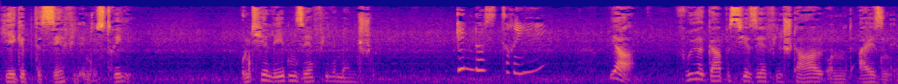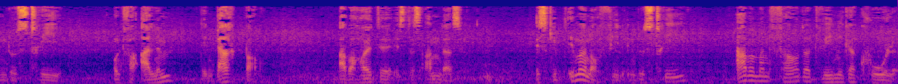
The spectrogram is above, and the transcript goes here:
hier gibt es sehr viel Industrie. Und hier leben sehr viele Menschen. Industrie? Ja, früher gab es hier sehr viel Stahl- und Eisenindustrie. Und vor allem den Bergbau. Aber heute ist es anders. Es gibt immer noch viel Industrie, aber man fördert weniger Kohle.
